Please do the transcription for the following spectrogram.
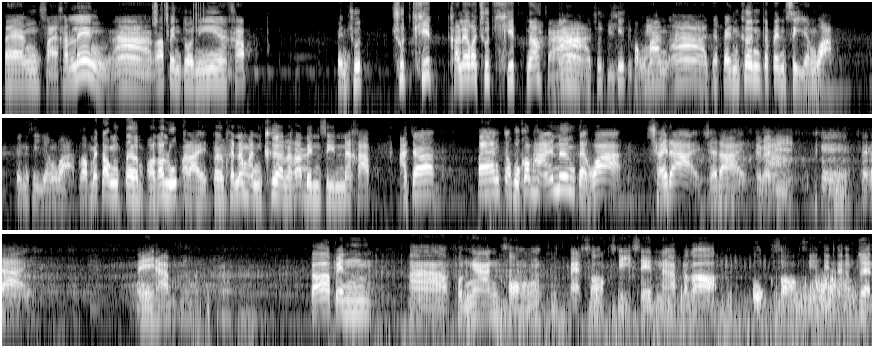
แปลงสายคันเร่งอ่าก็เป็นตัวนี้นะครับ เป็นชุด ชุดคิดเขาเรียกว่าชุดคิดเนาะใช่อ่า ชุดคิดของมันอ่า จะเป็นเครื่องจะเป็นสี่จังหวะ เป็นสี่จังหวะก็ไม่ต้องเติมออโต้ลูปอะไรเติมแค่น้ำมันเครื่องแล้วก็เบนซินนะครับอาจจะแปลงกับหัวกระหายนิดนึงแต่ว่าใช้ได้ใช้ได้ใช้ได้ดี อ่าโอเคใช้ได้ นี่ครับ ก็เป็นอ่าผลงานของ 8 ศอก 4 เซนนะครับ แล้วก็ 6 ศอก 4 เซนนะครับเพื่อน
